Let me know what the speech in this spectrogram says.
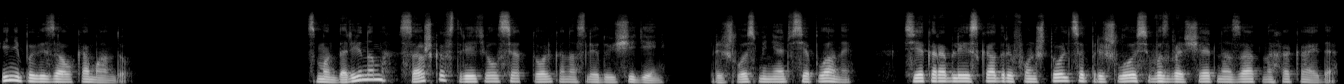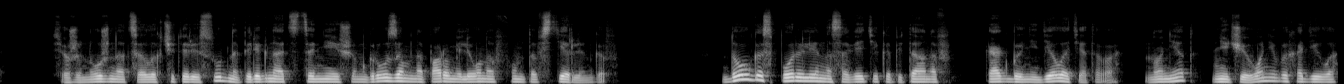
и не повязал команду. С мандарином Сашка встретился только на следующий день. Пришлось менять все планы. Все корабли эскадры фон Штольца пришлось возвращать назад на Хоккайдо. Все же нужно целых четыре судна перегнать с ценнейшим грузом на пару миллионов фунтов стерлингов. Долго спорили на совете капитанов, как бы не делать этого. Но нет, ничего не выходило.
